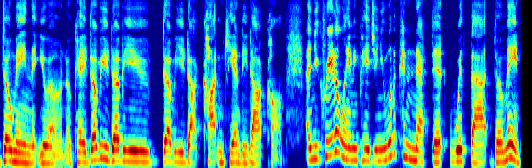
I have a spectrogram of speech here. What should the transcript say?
domain that you own, okay? www.cottoncandy.com. And you create a landing page and you want to connect it with that domain.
